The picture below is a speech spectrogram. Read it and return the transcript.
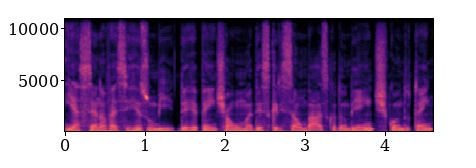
e a cena vai se resumir, de repente, a uma descrição básica do ambiente, quando tem,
